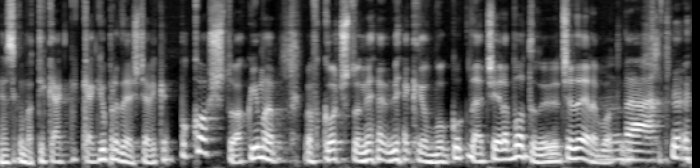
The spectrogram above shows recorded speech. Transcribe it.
И аз казвам, а ти как, как ги определиш? Тя вика, по кошчето. Ако има в кошчето ня, някакъв букук, значи е работил, иначе да е работил. Да.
